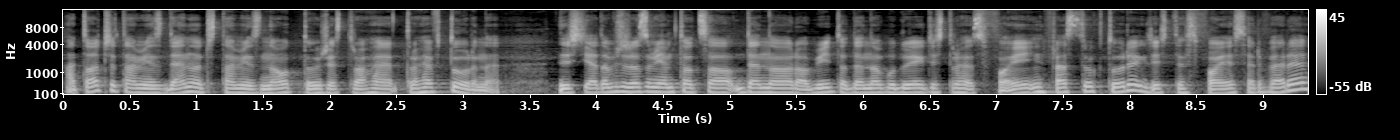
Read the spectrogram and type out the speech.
A to, czy tam jest Deno, czy tam jest Node, to już jest trochę, trochę wtórne. Jeśli ja dobrze rozumiem to, co Deno robi, to Deno buduje gdzieś trochę swojej infrastruktury, gdzieś te swoje serwery.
